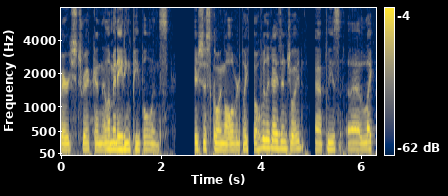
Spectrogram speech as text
very strict and eliminating people and it's, it's just going all over the place. So hopefully you guys enjoyed. Uh, please uh, like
